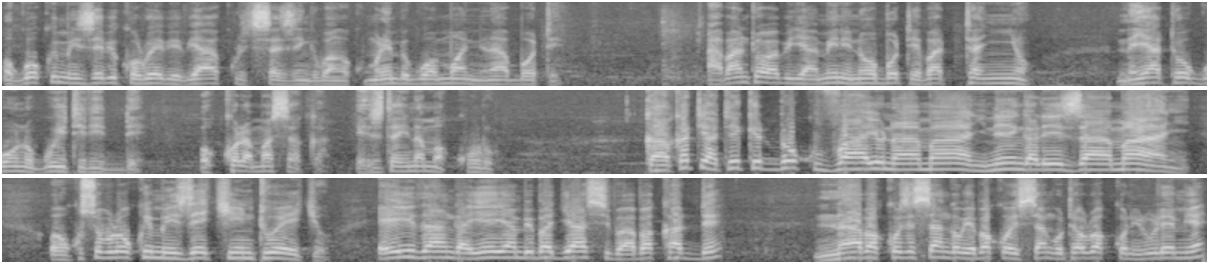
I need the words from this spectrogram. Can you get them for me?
ogw'okuyimiriza ebikolwa ebyo ebyakulisizingibwanga ku mulembe gw'omwani n'abote abantu ababiri amini n'obote batta nnyo naye ate ogwono guyitiridde okukola masaka ezitalina makulu. Kaakati ateekeddwa okuvaayo n'amaanyi n'engalo ez'amaanyi okusobola okuyimiriza ekintu ekyo eitha nga yeeyambye bajasiba abakadde n'abakozesa nga bwe yabakozesa nga olutalo lwakkoni lulemye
